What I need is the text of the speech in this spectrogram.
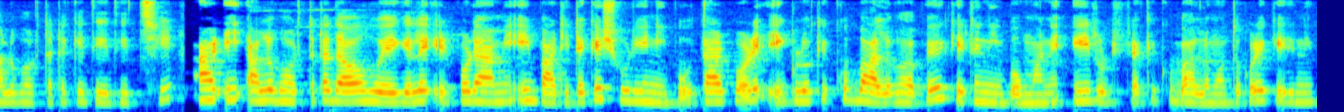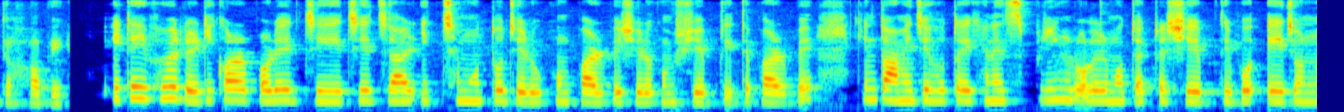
আলু ভর্তাটাকে দিয়ে দিচ্ছি। আর এই আলু ভর্তাটা দেওয়া হয়ে গেলে এরপরে আমি এই বাটিটাকে সরিয়ে নিব। তারপরে এগুলোকে খুব ভালোভাবে কেটে নিব। মানে এই রুটিটাকে খুব ভালো মতো করে কেটে নিতে হবে। এটা এভাবে রেডি করার পরে যে যে যার ইচ্ছা মতো যেরকম পারবে সেরকম শেপ দিতে পারবে। কিন্তু আমি যেহেতু এখানে স্প্রিং রোলের মতো একটা শেপ দিব এই জন্য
